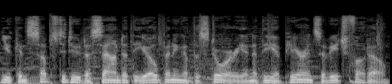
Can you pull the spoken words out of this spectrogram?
you can substitute a sound at the opening of the story and at the appearance of each photo.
